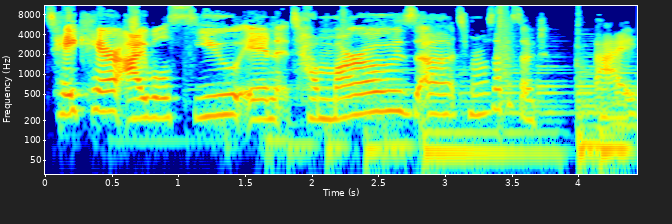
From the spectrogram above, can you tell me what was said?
Take care. I will see you in tomorrow's uh, tomorrow's episode. Bye.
